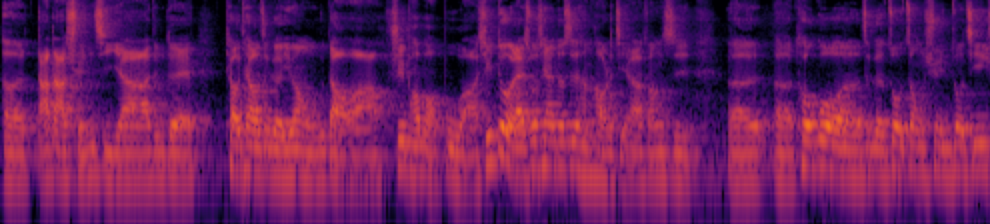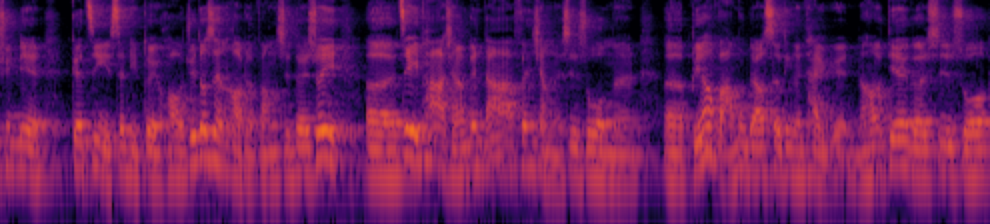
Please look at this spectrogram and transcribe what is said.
呃打打拳击啊，对不对？跳跳这个有氧舞蹈啊，去跑跑步啊，其实对我来说现在都是很好的解压方式。呃呃，透过这个做重训、做肌力训练，跟自己身体对话，我觉得都是很好的方式。对，所以呃这一 part 想要跟大家分享的是说，我们呃不要把目标设定的太远。然后第二个是说，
